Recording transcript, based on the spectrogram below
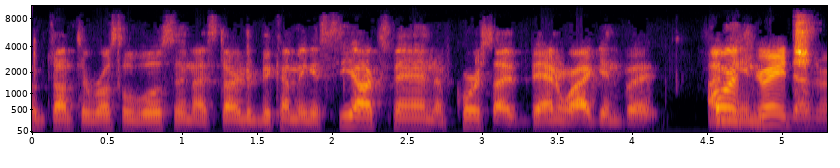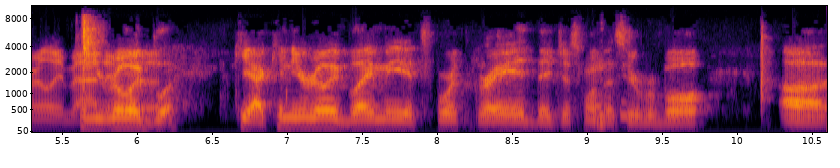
hooked onto Russell Wilson. I started becoming a Seahawks fan. Of course, I bandwagon, but Fourth I mean, grade doesn't really matter. can you really, bl- yeah? Can you really blame me? It's fourth grade. They just won the Super Bowl. Uh,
